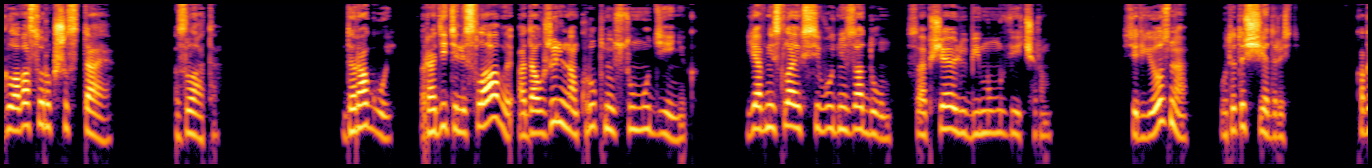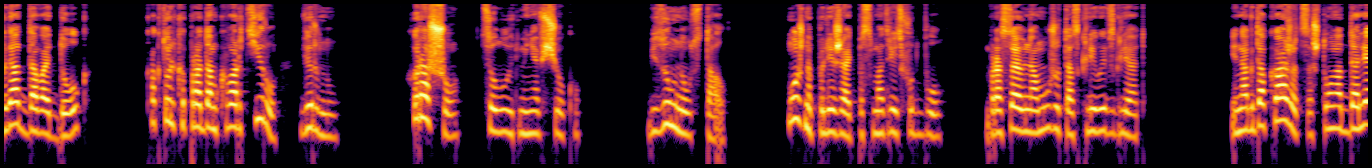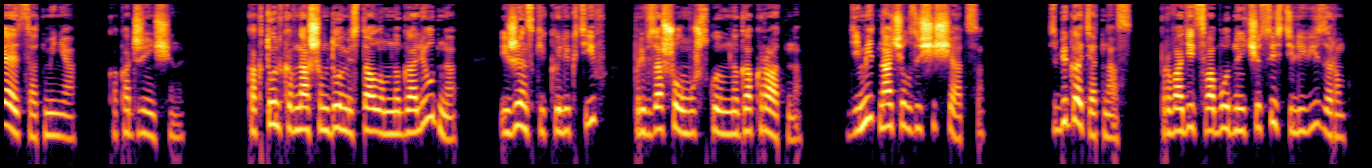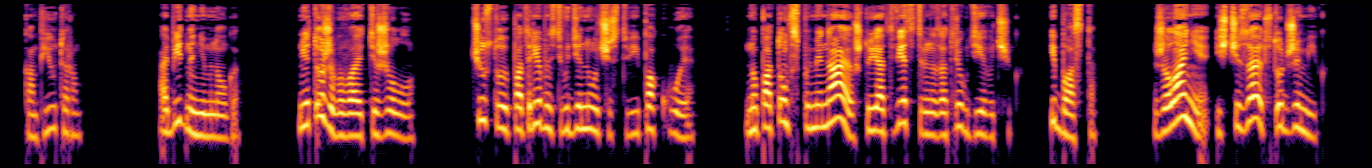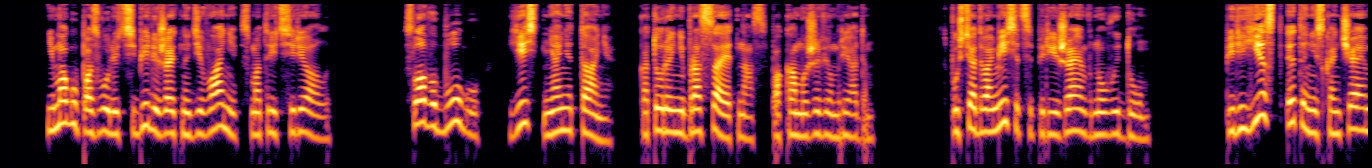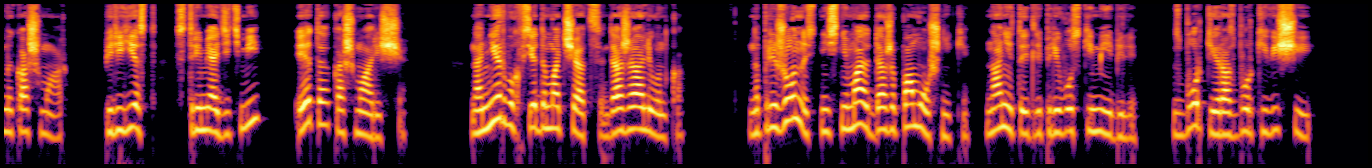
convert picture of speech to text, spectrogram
Глава 46. Злата. Дорогой, родители Славы одолжили нам крупную сумму денег. Я внесла их сегодня за дом, сообщаю любимому вечером. Серьезно? Вот это щедрость. Когда отдавать долг? Как только продам квартиру, верну. Хорошо, целует меня в щеку. Безумно устал. Можно полежать, посмотреть футбол. Бросаю на мужа тоскливый взгляд. Иногда кажется, что он отдаляется от меня, как от женщины. Как только в нашем доме стало многолюдно, и женский коллектив превзошел мужской многократно, Демид начал защищаться, сбегать от нас, проводить свободные часы с телевизором, компьютером. Обидно немного. Мне тоже бывает тяжело. Чувствую потребность в одиночестве и покое. Но потом вспоминаю, что я ответственна за трех девочек. И баста. Желания исчезают в тот же миг. Не могу позволить себе лежать на диване, смотреть сериалы. Слава богу, есть няня Таня, которая не бросает нас, пока мы живем рядом. Спустя два месяца переезжаем в новый дом. Переезд это нескончаемый кошмар. Переезд с тремя детьми это кошмарище. На нервах все домочадцы, даже Алёнка. Напряженность не снимают даже помощники, нанятые для перевозки мебели, сборки и разборки вещей.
